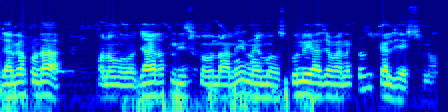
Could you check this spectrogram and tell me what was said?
జరగకుండా మనము జాగ్రత్తలు తీసుకోవాలని మేము స్కూల్ యాజమాన్యకు తెలియజేస్తున్నాం.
